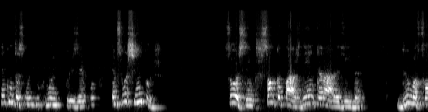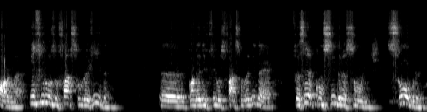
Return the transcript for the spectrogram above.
encontra-se muito, muito, por exemplo, em pessoas simples. Pessoas simples são capazes de encarar a vida de uma forma e filosofar sobre a vida. Uh, quando eu digo filosofar sobre a vida, é fazer considerações sobre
